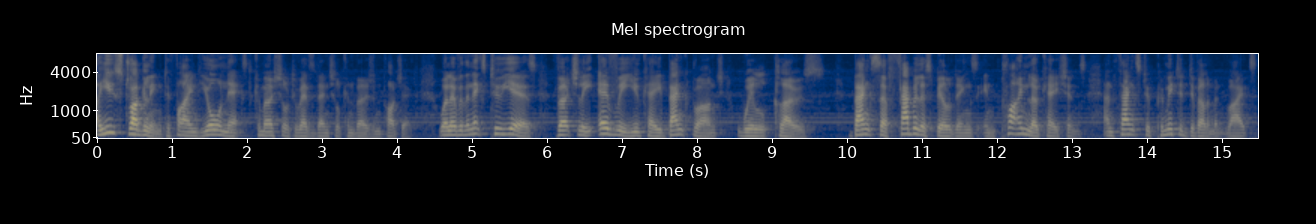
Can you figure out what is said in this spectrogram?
Are you struggling to find your next commercial to residential conversion project? Well, over the next two years, virtually every UK bank branch will close. Banks are fabulous buildings in prime locations, and thanks to permitted development rights,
